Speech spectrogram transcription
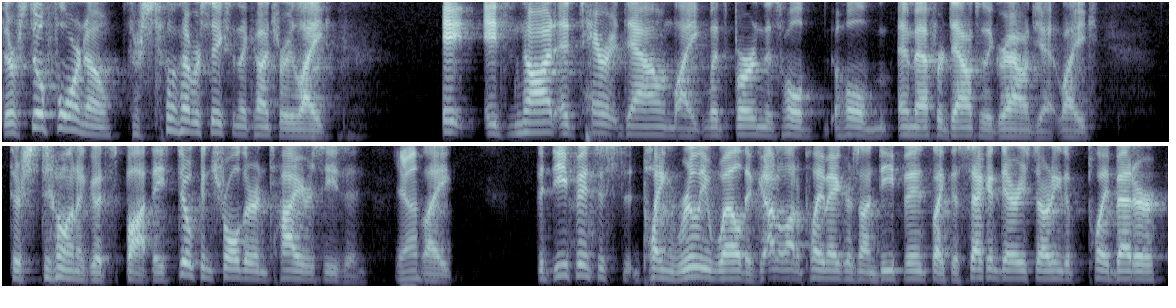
they're still four zero. Oh. They're still number six in the country. Like it, it's not a tear it down. Like let's burn this whole whole mf'er down to the ground yet. Like they're still in a good spot. They still control their entire season. Yeah. Like the defense is playing really well. They've got a lot of playmakers on defense. Like the secondary starting to play better.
